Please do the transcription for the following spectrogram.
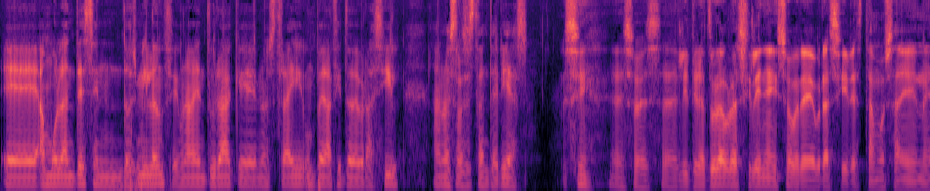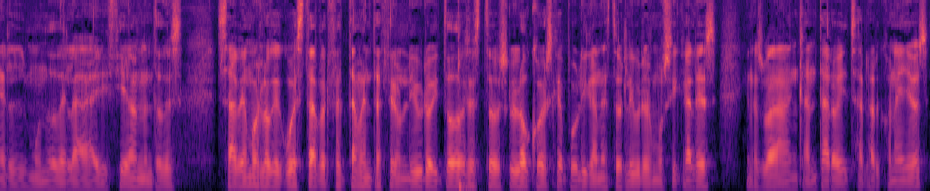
eh, ambulantes en 2011, una aventura que nos trae un pedacito de Brasil a nuestras estanterías. Sí, eso es. eh, literatura brasileña y sobre Brasil. Estamos ahí en el mundo de la edición, entonces sabemos lo que cuesta perfectamente hacer un libro y todos estos locos que publican estos libros musicales, y nos va a encantar hoy charlar con ellos,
